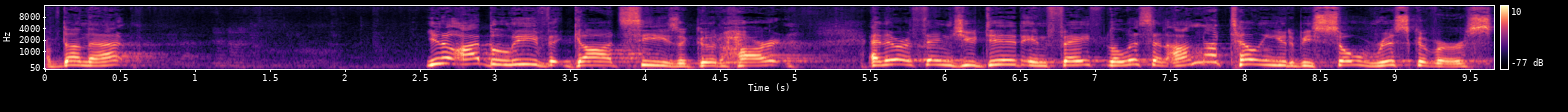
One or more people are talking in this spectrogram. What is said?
I've done that. You know, I believe that God sees a good heart. And there are things you did in faith. Now, listen, I'm not telling you to be so risk averse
